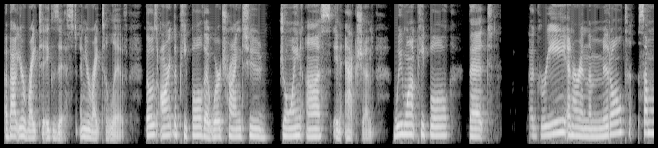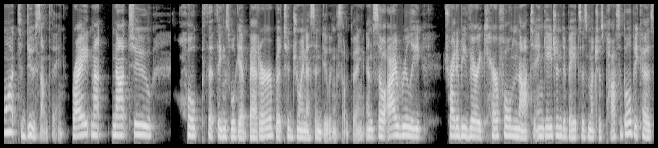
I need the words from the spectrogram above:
about your right to exist and your right to live. Those aren't the people that we're trying to join us in action. We want people that agree and are in the middle to, somewhat to do something, right? Not not to hope that things will get better, but to join us in doing something. And so I really try to be very careful not to engage in debates as much as possible because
